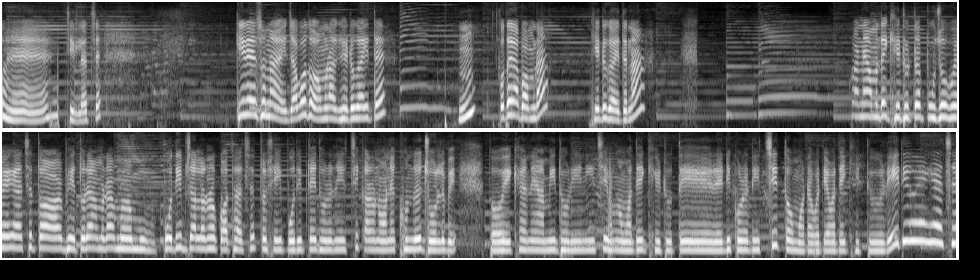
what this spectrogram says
হ্যাঁ চিল্লাচ্ছে। কিরে রে সোনাই, যাব তো আমরা ঘেটু গাইতে? হুম? কোথায় যাব আমরা? ঘেটু গাইতে না? ওখানে আমাদের ঘেটুটা পুজো হয়ে গেছে, তো আর ভেতরে আমরা প্রদীপ জ্বালানোর কথা আছে, তো সেই প্রদীপটাই ধরে নিচ্ছি, কারণ অনেকক্ষণ ধরে জ্বলবে। তো এখানে আমি ধরিয়ে নিয়েছি এবং আমাদের ঘেটুতে রেডি করে নিচ্ছি, তো মোটামুটি আমাদের ঘেটু রেডি হয়ে গেছে।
